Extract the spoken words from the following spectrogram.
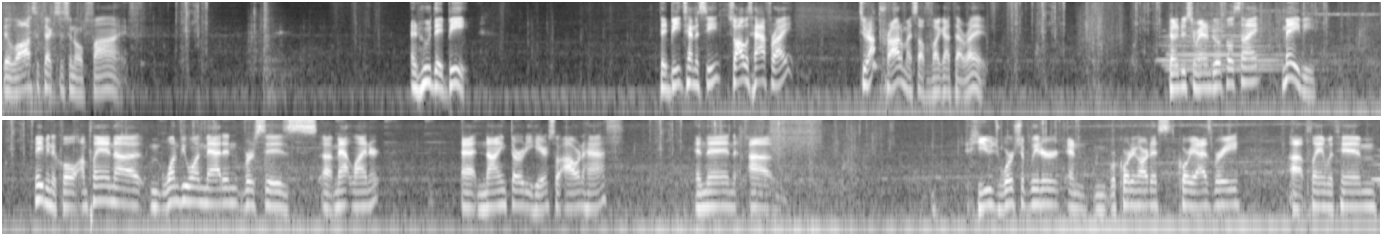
They lost to Texas in 05. And who they beat? They beat Tennessee. So I was half right. Dude, I'm proud of myself if I got that right. Gonna do some random duo fills tonight? Maybe. Maybe, Nicole. I'm playing uh, 1v1 Madden versus uh, Matt Leinart at 9.30 here, so hour and a half. And then uh, huge worship leader and recording artist Cory Asbury uh, playing with him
